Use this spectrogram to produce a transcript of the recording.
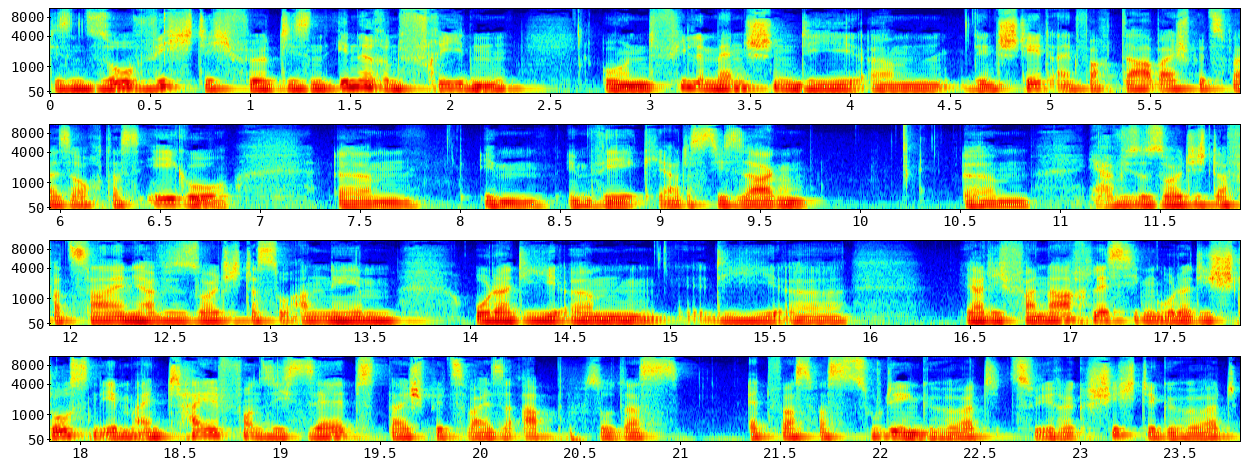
die sind so wichtig für diesen inneren Frieden. Und viele Menschen, die, ähm, denen steht einfach da beispielsweise auch das Ego ähm, im, im Weg, ja, dass die sagen, ähm, ja, wieso sollte ich da verzeihen, ja, wieso sollte ich das so annehmen? Oder die, ähm, die, äh, ja, die vernachlässigen oder die stoßen eben einen Teil von sich selbst beispielsweise ab, sodass etwas, was zu denen gehört, zu ihrer Geschichte gehört,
